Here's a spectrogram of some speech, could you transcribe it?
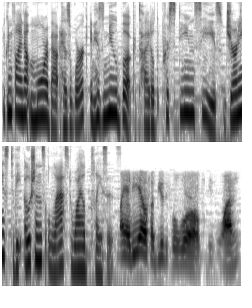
You can find out more about his work in his new book titled Pristine Seas Journeys to the Ocean's Last Wild Places. My idea of a beautiful world is one where all the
